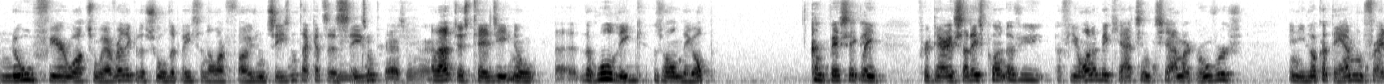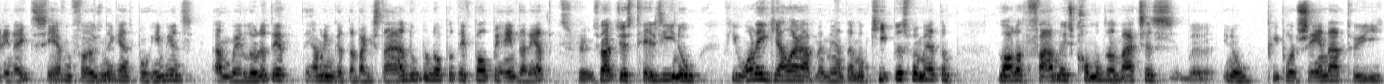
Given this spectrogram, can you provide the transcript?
no fear whatsoever. They could have sold at least another thousand season tickets this It's season. And that just tells you, you know, uh, the whole league is on the up. And basically, for Derry City's point of view, if you want to be catching Shamrock Rovers, and you look at them on Friday night, 7,000 against Bohemians, and we loaded it, they haven't even got the big stand opened up that they've built behind the net. So that just tells you, you know, if you want to gather that momentum and keep this momentum, a lot of families coming to the matches, uh, you know, people are saying that too. You,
